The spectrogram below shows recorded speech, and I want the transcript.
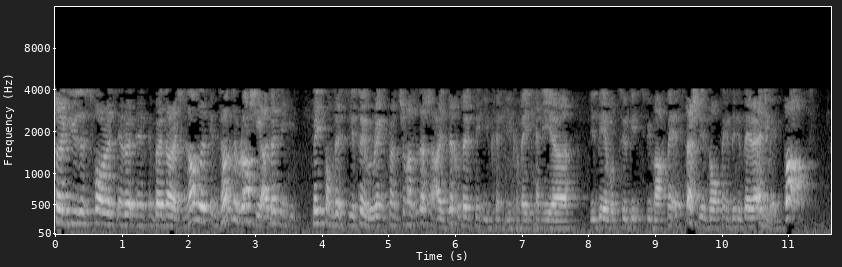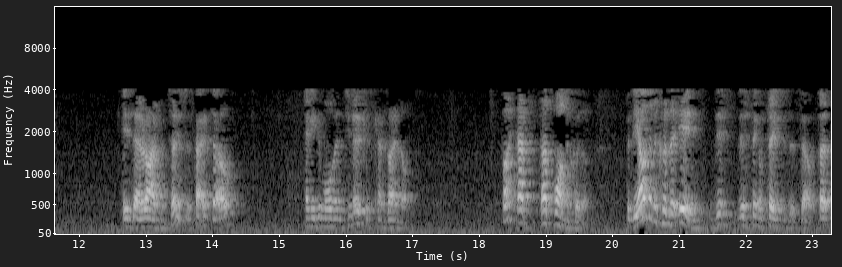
showing you this forest in, in, in, both directions. In other words, in terms of Rashi, I don't think, based on this, you say we're reading from Shema I don't think you can you can make any, uh, you'd be able to be, to be machmir, especially as the whole thing is a anyway. But, is there a right from Tosfos that itself? Anything more than Tinokus can I not? Fine, that's, that's one Nakudah. But the other Nakuda is this, this thing of Tosfos itself. But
